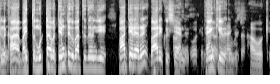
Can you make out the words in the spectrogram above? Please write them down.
ಏನ ಕಾ ಬೈತ್ ಮುಟ್ಟ ಟೆಂಟ್ಗೆ ಬರ್ತದೆ ಒಂಜಿ ಪಾತಿರ್ಯಾರು ಬಾರಿ ಖುಷಿ and thank you very much okay.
